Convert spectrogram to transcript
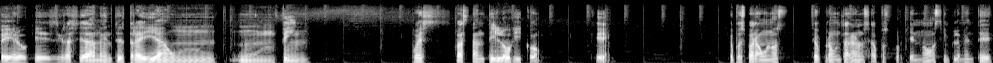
pero que desgraciadamente traía un, un fin pues bastante ilógico que, que pues para unos se preguntarán, o sea, pues por qué no simplemente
